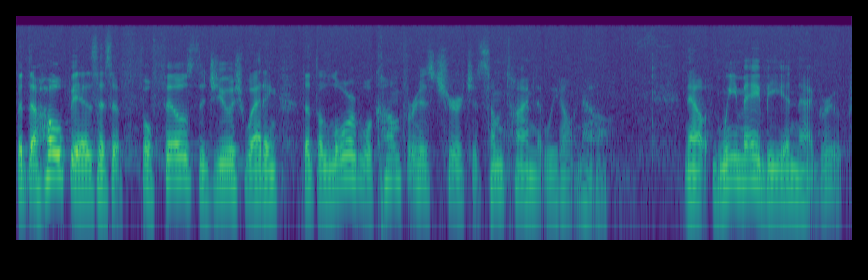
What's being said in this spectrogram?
But the hope is, as it fulfills the Jewish wedding, that the Lord will come for his church at some time that we don't know. Now, we may be in that group.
